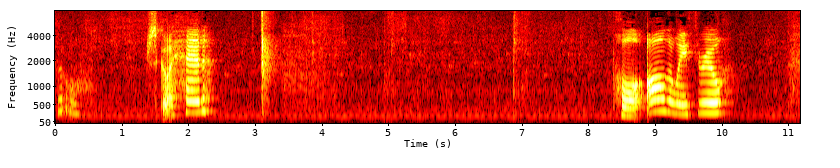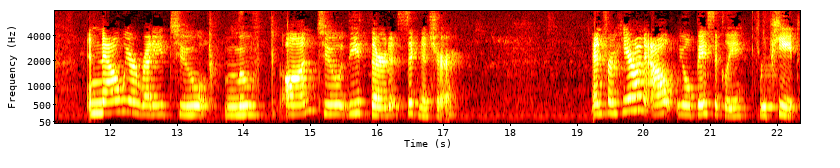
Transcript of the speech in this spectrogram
So just go ahead. Pull all the way through. And now we are ready to move on to the third signature. And from here on out, we will basically repeat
